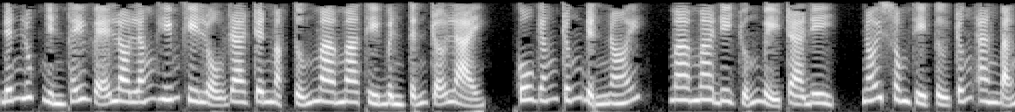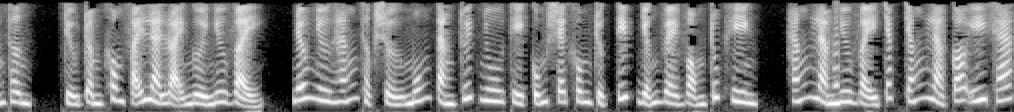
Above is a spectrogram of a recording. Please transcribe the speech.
đến lúc nhìn thấy vẻ lo lắng hiếm khi lộ ra trên mặt tưởng ma ma thì bình tĩnh trở lại, cố gắng trấn định nói, ma ma đi chuẩn bị trà đi, nói xong thì tự trấn an bản thân, Triệu Trầm không phải là loại người như vậy, nếu như hắn thật sự muốn Tàng tuyết nhu thì cũng sẽ không trực tiếp dẫn về vọng Trúc Hiên, hắn làm như vậy chắc chắn là có ý khác,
